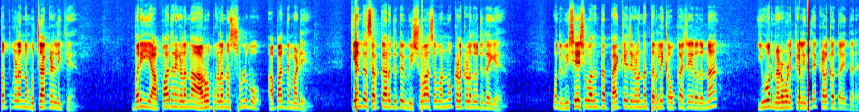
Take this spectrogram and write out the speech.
ತಪ್ಪುಗಳನ್ನು ಮುಚ್ಚಾಕೊಳ್ಳಿಕ್ಕೆ ಬರೀ ಈ ಆಪಾದನೆಗಳನ್ನು, ಆರೋಪಗಳನ್ನು ಸುಳ್ಳು ಆಪಾದನೆ ಮಾಡಿ. ಕೇಂದ್ರ ಸರ್ಕಾರದ ಜೊತೆ ವಿಶ್ವಾಸವನ್ನು ಕಳ್ಕೊಳ್ಳೋದ್ರ ಜೊತೆಗೆ ಒಂದು ವಿಶೇಷವಾದಂಥ ಪ್ಯಾಕೇಜ್ಗಳನ್ನು ತರಲಿಕ್ಕೆ ಅವಕಾಶ ಇರೋದನ್ನು ಇವರ ನಡವಳಿಕೆಗಳಿಂದಲೇ ಕಳ್ಕೊತಾ ಇದ್ದಾರೆ.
